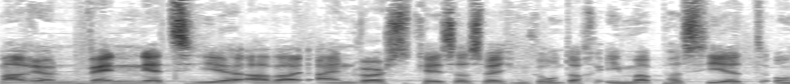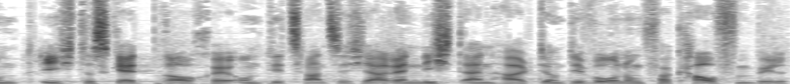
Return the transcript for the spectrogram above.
Marion, wenn jetzt hier aber ein Worst Case aus welchem Grund auch immer passiert und ich das Geld brauche und die 20 Jahre nicht einhalte und die Wohnung verkaufen will,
